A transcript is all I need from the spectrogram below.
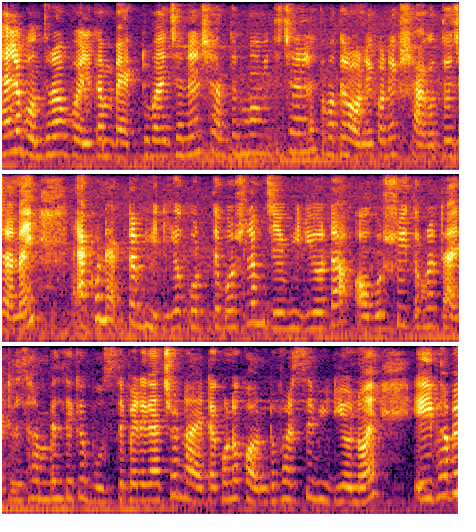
হ্যালো বন্ধুরা welcome back to my channel Shantan Mamita চ্যানেলে তোমাদের অনেক অনেক স্বাগত জানাই। এখন একটা ভিডিও করতে বসলাম, যে ভিডিওটা অবশ্যই তোমরা টাইটেল থাম্বেল থেকে বুঝতে পেরে গেছো, না এটা কোনো কন্ট্রোভার্সি ভিডিও নয়। এইভাবে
